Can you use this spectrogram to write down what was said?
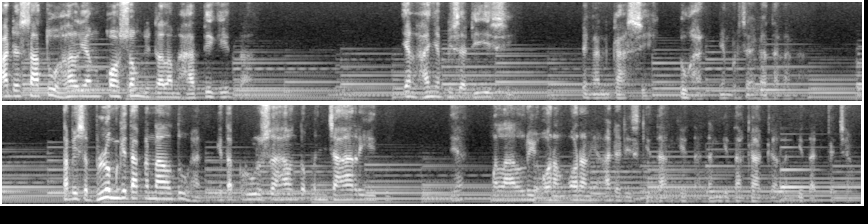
Ada satu hal yang kosong di dalam hati kita yang hanya bisa diisi dengan kasih Tuhan yang percaya katakan. Tapi sebelum kita kenal Tuhan, kita berusaha untuk mencari itu ya melalui orang-orang yang ada di sekitar kita dan kita gagal kita kecewa.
